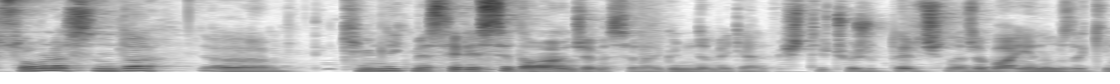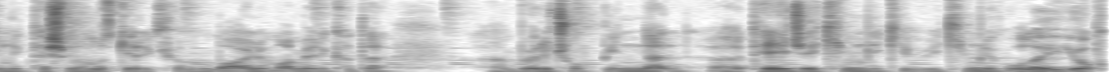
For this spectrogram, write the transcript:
Sonrasında e, kimlik meselesi daha önce mesela gündeme gelmişti. Çocuklar için acaba yanımızda kimlik taşımamız gerekiyor mu? Malum Amerika'da e, böyle çok bilinen TC kimlik gibi bir kimlik olayı yok.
